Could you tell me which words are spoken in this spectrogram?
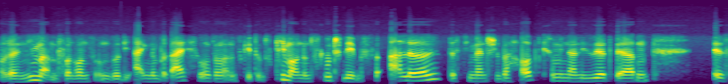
oder niemandem von uns um so die eigene Bereicherung, sondern es geht ums Klima und ums gute Leben für alle, dass die Menschen überhaupt kriminalisiert werden ist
